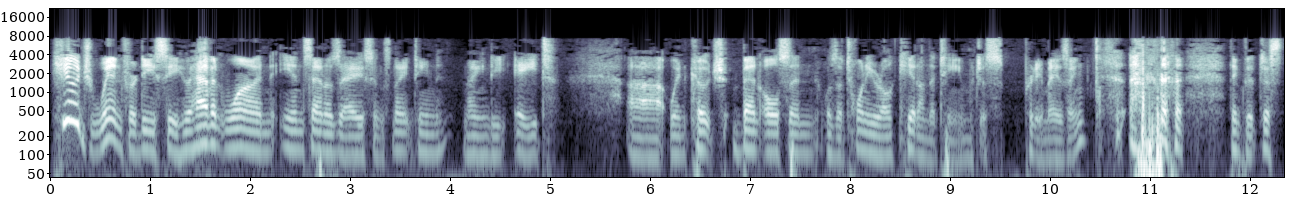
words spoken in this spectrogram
Huge win for DC, who haven't won in San Jose since 1998 uh, when coach Ben Olsen was a 20 year old kid on the team, which is pretty amazing. I think that just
